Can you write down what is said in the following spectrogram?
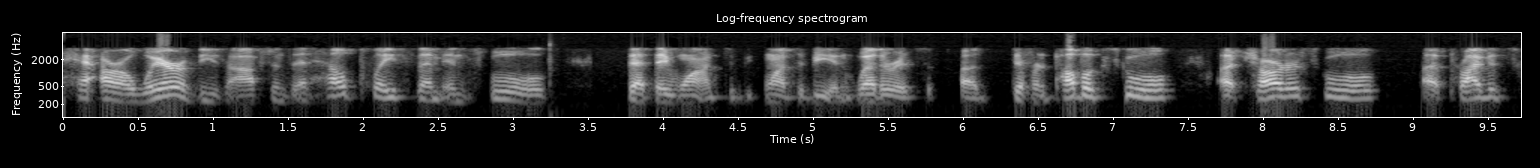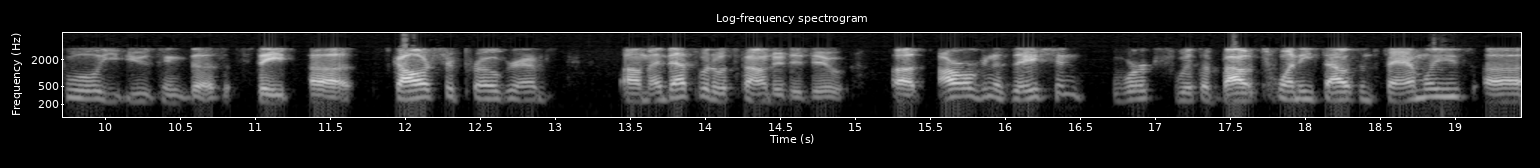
ha- are aware of these options and help place them in schools that they want to be, want to be in, whether it's a different public school, a charter school, a private school using the state uh, scholarship programs. Um, and that's what it was founded to do. Uh, our organization works with about 20,000 families uh,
